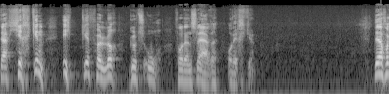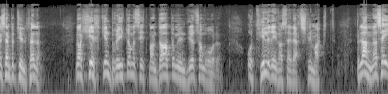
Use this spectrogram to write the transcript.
der Kirken ikke følger Guds ord for dens lære og virke. Det er f.eks. tilfellet når Kirken bryter med sitt mandat og myndighetsområde og tilriver seg verdslig makt, blander seg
